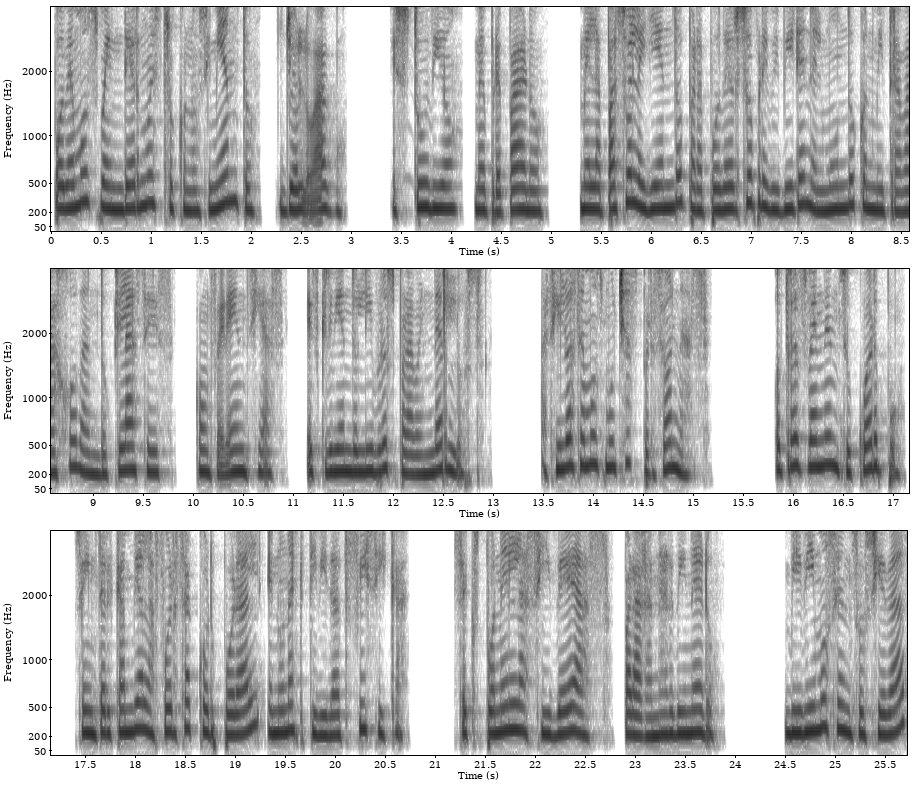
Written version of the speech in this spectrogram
Podemos vender nuestro conocimiento. Yo lo hago. Estudio, me preparo, me la paso leyendo para poder sobrevivir en el mundo con mi trabajo dando clases, conferencias, escribiendo libros para venderlos. Así lo hacemos muchas personas. Otras venden su cuerpo, se intercambia la fuerza corporal en una actividad física, se exponen las ideas para ganar dinero. Vivimos en sociedad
